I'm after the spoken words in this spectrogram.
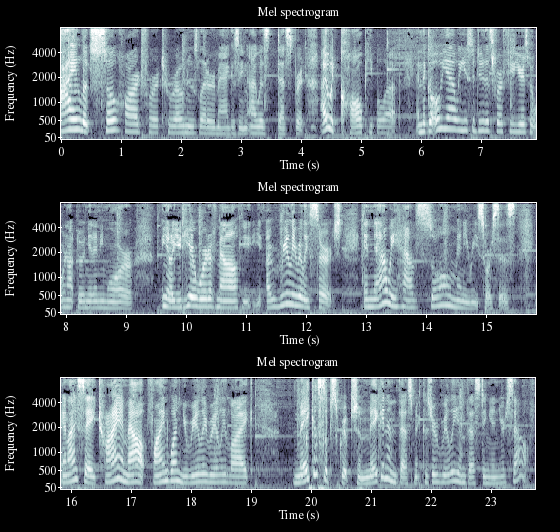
I looked so hard for a Tarot newsletter or magazine. I was desperate. I would call people up and they go, Oh, yeah, we used to do this for a few years, but we're not doing it anymore. Or, you know, you'd hear word of mouth. You, you, I really, really searched. And now we have so many resources. And I say, try them out. Find one you really, really like make a subscription, make an investment because you're really investing in yourself.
